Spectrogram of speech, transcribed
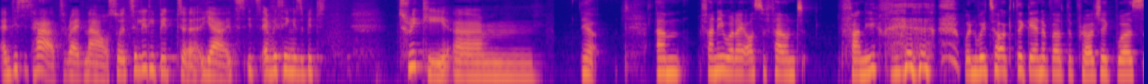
and this is hard right now. So it's a little bit uh, yeah it's it's everything is a bit tricky. Um, yeah. Um, Fanny, what I also found funny when we talked again about the project was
